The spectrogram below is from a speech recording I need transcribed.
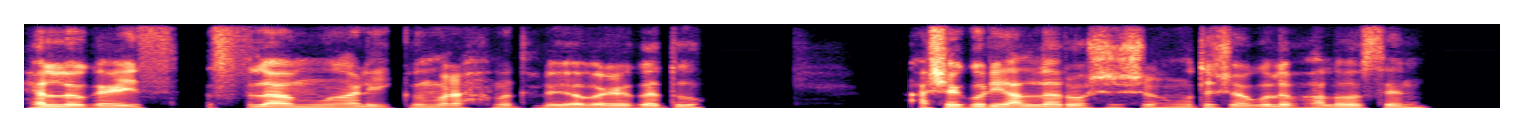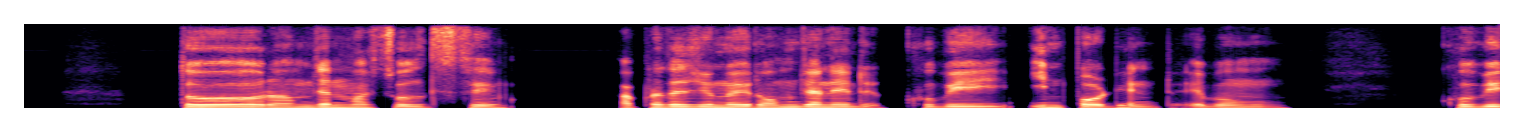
হ্যালো গাইস, আসসালামু আলাইকুম রাহমাতুল্লাহি বারাকাতু। আশা করি আল্লাহর অশেষ রহমতে সকলে ভালো আছেন। তো রমজান মাস চলতেছে। আপনাদের জন্য এই রমজানের খুবই ইম্পোর্টেন্ট এবং খুবই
